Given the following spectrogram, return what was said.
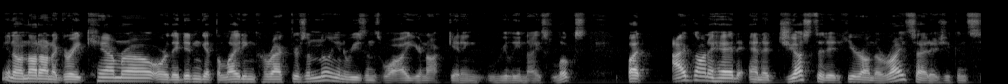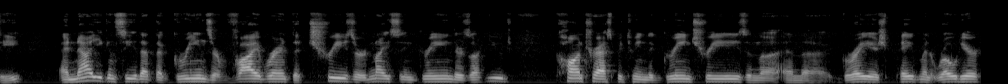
you know, not on a great camera, or they didn't get the lighting correct. There's a million reasons why you're not getting really nice looks. But I've gone ahead and adjusted it here on the right side, as you can see. And now you can see that the greens are vibrant, the trees are nice and green. There's a huge contrast between the green trees and the and the grayish pavement road here.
